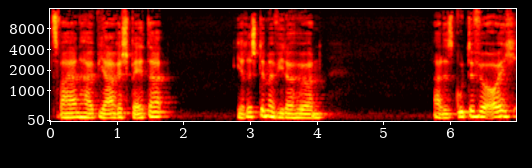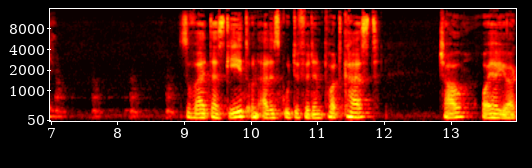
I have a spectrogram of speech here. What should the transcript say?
zweieinhalb Jahre später ihre Stimme wieder hören. Alles Gute für euch, soweit das geht, und alles Gute für den Podcast. Ciao, euer Jörg.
